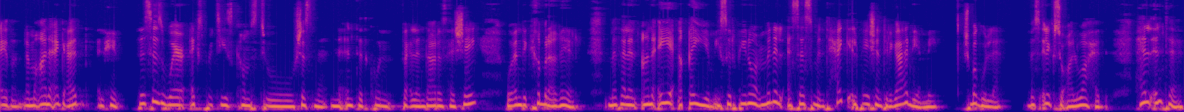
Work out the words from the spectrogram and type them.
أيضا لما أنا أقعد الحين this is where expertise comes to شو اسمه إن أنت تكون فعلا دارس هالشيء وعندك خبرة غير. مثلا أنا أي أقيم يصير في نوع من الأسسمنت حق البيشنت اللي قاعد يمي. إيش بقول له؟ بسألك سؤال واحد. هل أنت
